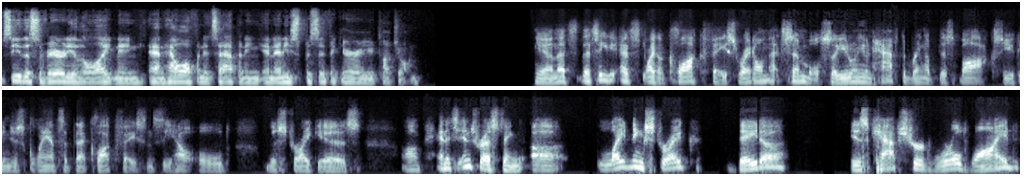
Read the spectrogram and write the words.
see the severity of the lightning and how often it's happening in any specific area you touch on. Yeah, and that's that's that's like a clock face right on that symbol. So you don't even have to bring up this box. You can just glance at that clock face and see how old the strike is. Um, and it's interesting. Uh, lightning strike data is captured worldwide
